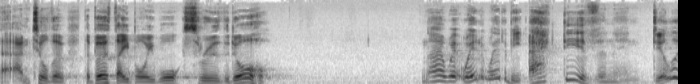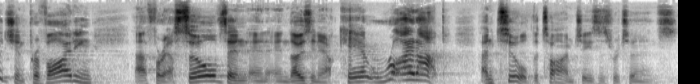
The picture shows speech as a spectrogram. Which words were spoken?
uh, until the, the birthday boy walks through the door. No, we're, we're, we're to be active and, and diligent, providing uh, for ourselves and, and, and those in our care right up until the time Jesus returns.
